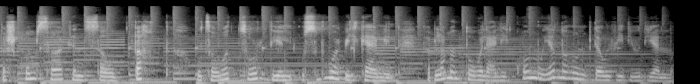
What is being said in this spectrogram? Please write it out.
باش كومسا كنساو الضغط وتوتر ديال الأسبوع بالكامل. فبلا ما نطول عليكم ويلا نبداو الفيديو ديالنا.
